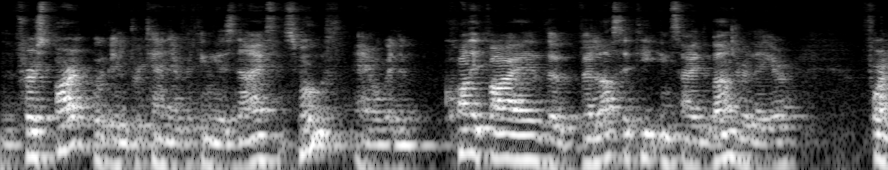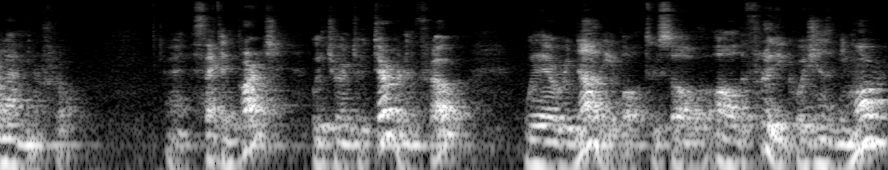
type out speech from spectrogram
In the first part, we're going to pretend everything is nice and smooth, and we're going to quantify the velocity inside the boundary layer for laminar flow. The second part, we turn to turbulent flow, where we're not able to solve all the fluid equations anymore,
